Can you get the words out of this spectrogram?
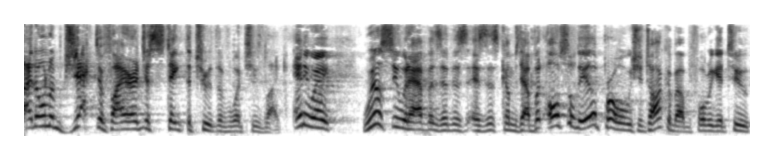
I don't objectify her. I just state the truth of what she's like. Anyway, we'll see what happens as this as this comes down. But also the other promo we should talk about before we get too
